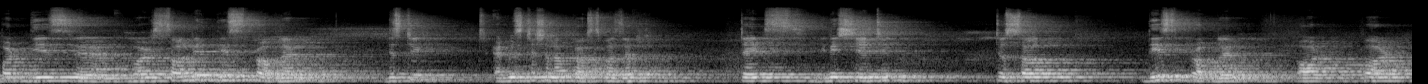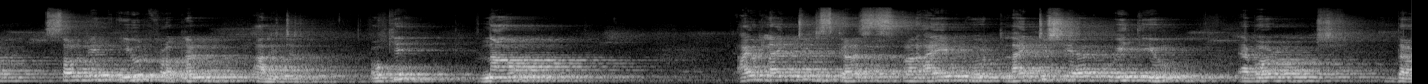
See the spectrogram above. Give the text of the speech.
for this, uh, for solving this problem, district administration of Cox's Bazar takes initiative to solve this problem or for solving your problem a little. Okay? Now, I would like to discuss or I would like to share with you about the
